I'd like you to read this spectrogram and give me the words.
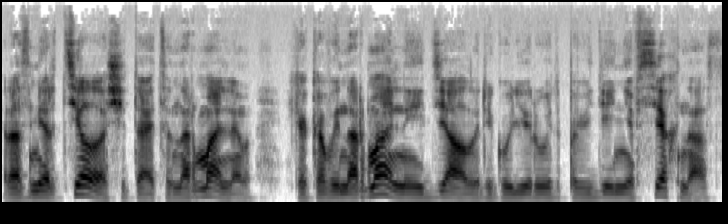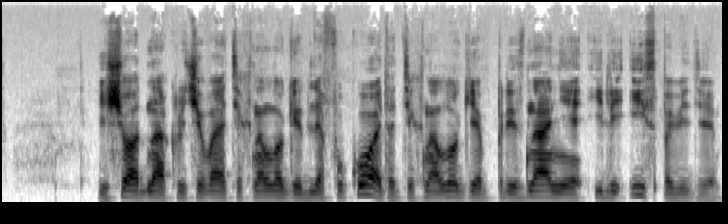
размер тела считается нормальным, и каковы нормальные идеалы регулируют поведение всех нас. Еще одна ключевая технология для Фуко – это технология признания или исповеди.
